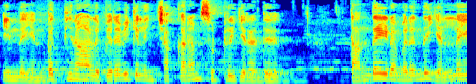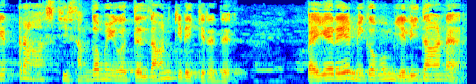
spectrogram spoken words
இந்த எண்பத்தி நாலு பிறவிகளின் சக்கரம் சுற்றுகிறது. தந்தையிடமிருந்து எல்லையற்ற ஆஸ்தி சங்கம யுகத்தில் தான் கிடைக்கிறது. பெயரே மிகவும் எளிதான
